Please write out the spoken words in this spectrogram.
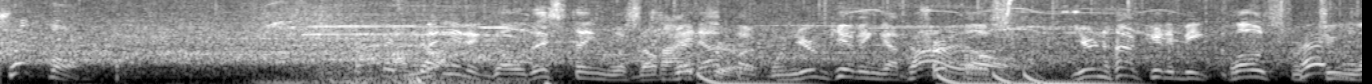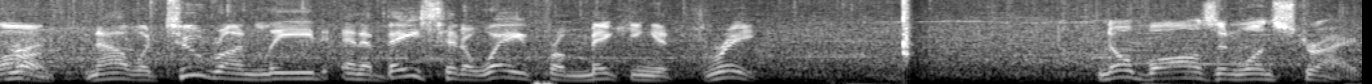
triple. A minute ago, this thing was The tied up, but when you're giving up Kyle. triples, you're not going to be close for too Hendrick. long. Now a two-run lead and a base hit away from making it three. No balls in one strike.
